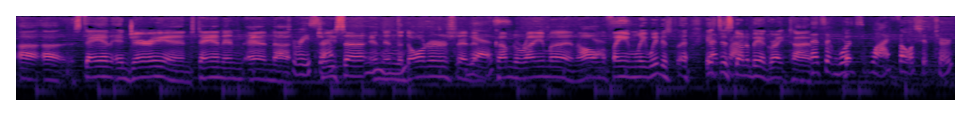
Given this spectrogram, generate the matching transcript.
uh, uh, Stan and Jerry and Stan and, and uh, Teresa, Teresa mm-hmm. and then the mm-hmm. daughters and yes. come to Rhema and all yes. the family. We just, it's that's just. Going to be a great time. That's at Words but, of Life Fellowship Church.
